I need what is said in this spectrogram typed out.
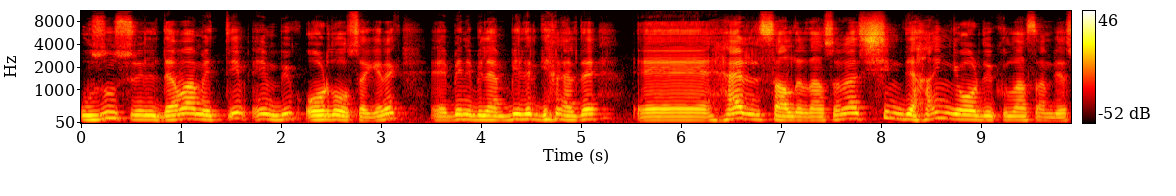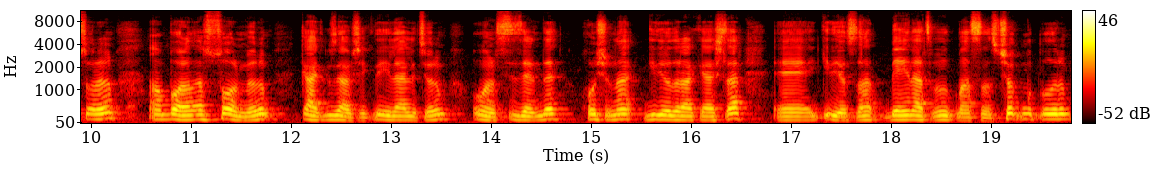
uzun süreli devam ettiğim en büyük ordu olsa gerek. Ee, beni bilen bilir genelde e, her saldırıdan sonra şimdi hangi orduyu kullansam diye sorarım. Ama bu aralar sormuyorum. Gayet güzel bir şekilde ilerletiyorum. Umarım sizlerin de hoşuna gidiyordur arkadaşlar. Ee, gidiyorsa beğeni atmayı unutmazsanız çok mutlu olurum.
